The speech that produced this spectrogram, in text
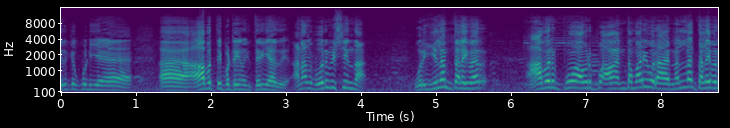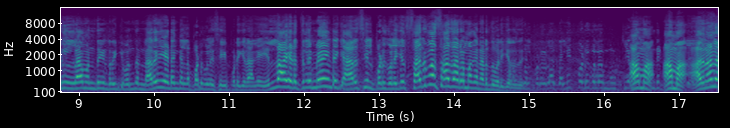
இருக்கக்கூடிய ஆபத்தை பற்றி எனக்கு தெரியாது. ஆனால் ஒரு விஷயம்தான். ஒரு இளம் தலைவர் அவர் போ அவர் அந்த மாதிரி ஒரு நல்ல தலைவர்கள் எல்லாம் வந்து இன்றைக்கு வந்து நிறைய இடங்கள்ல படுகொலை செய்யப்படுகிறாங்க. எல்லா இடத்துலயுமே இன்றைக்கு அரசியல் படுகொலைகள் சர்வசாதாரணமாக நடந்து வருகிறது. தலித் படுகொலை முக்கியம் ஆமா ஆமா. அதனால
